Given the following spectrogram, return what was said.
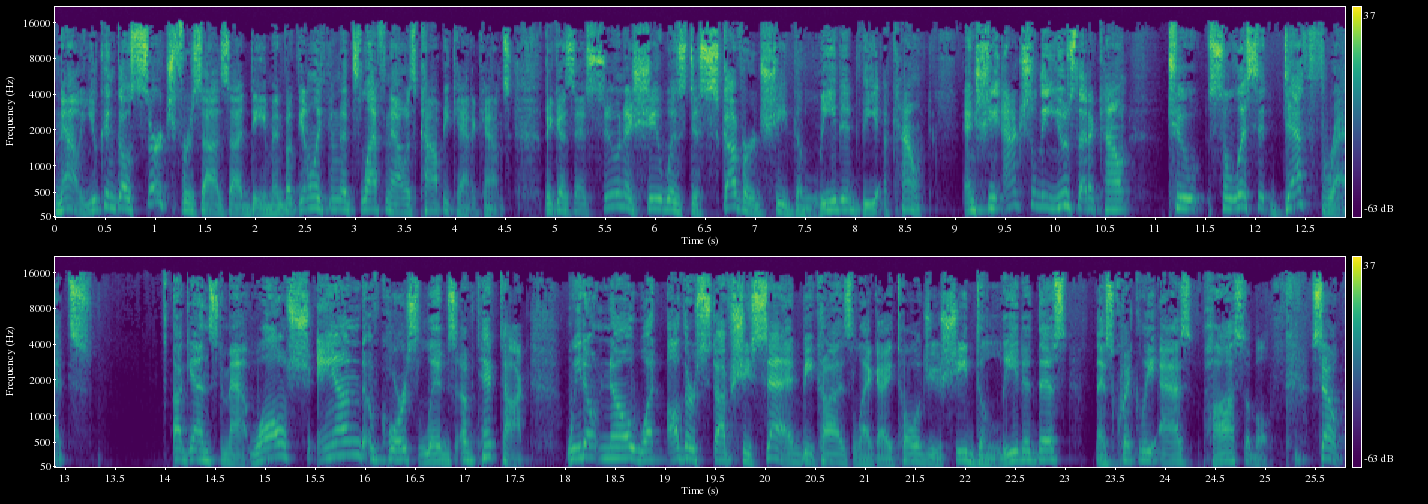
Now you can go search for Zaza Demon, but the only thing that's left now is copycat accounts because as soon as she was discovered, she deleted the account and she actually used that account to solicit death threats against Matt Walsh and, of course, libs of TikTok. We don't know what other stuff she said because, like I told you, she deleted this as quickly as possible. So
